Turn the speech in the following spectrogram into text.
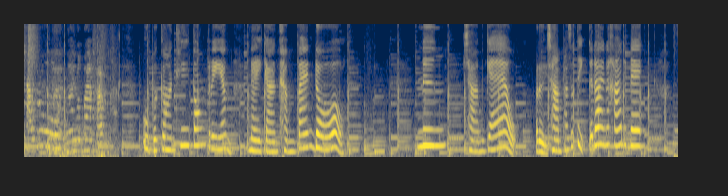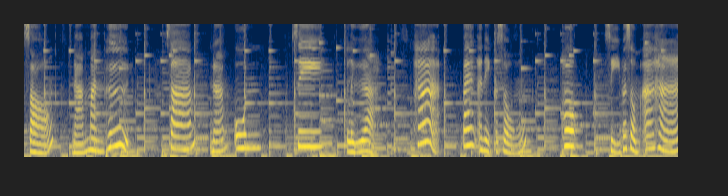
เช้าตรู่หาง่ายมากๆครับ อุปกรณ์ที่ต้องเตรียมในการทำแป้งโด 1. ชามแก้ว หรือชามพลาสติกก็ได้นะคะเด็กๆ 2. น้ำมันพืช 3. น้ำอุ่น 4. เกลือ 5. แป้งอเนกประสงค์ 6. สีผสมอาหาร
